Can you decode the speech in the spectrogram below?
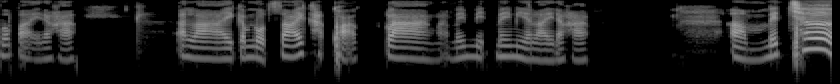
ทั่วไปนะคะ align กำหนดซ้ายขวากลางอ่าไม่มีไม่มีอะไรนะคะอ่า measure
